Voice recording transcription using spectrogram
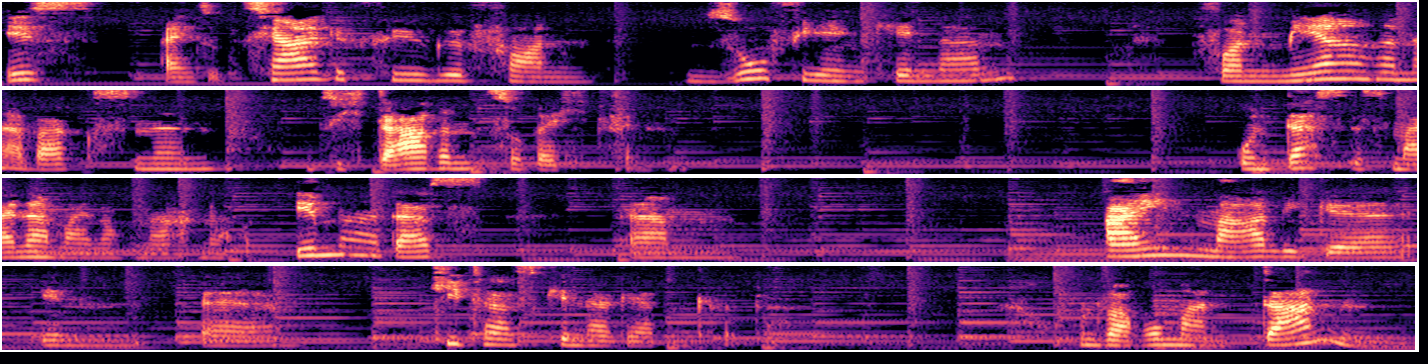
ist ein Sozialgefüge von so vielen Kindern, von mehreren Erwachsenen und sich darin zurechtfinden. Und das ist meiner Meinung nach noch immer das ähm, Einmalige in äh, Kitas, Kindergärten, Krippe. Und warum man dann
